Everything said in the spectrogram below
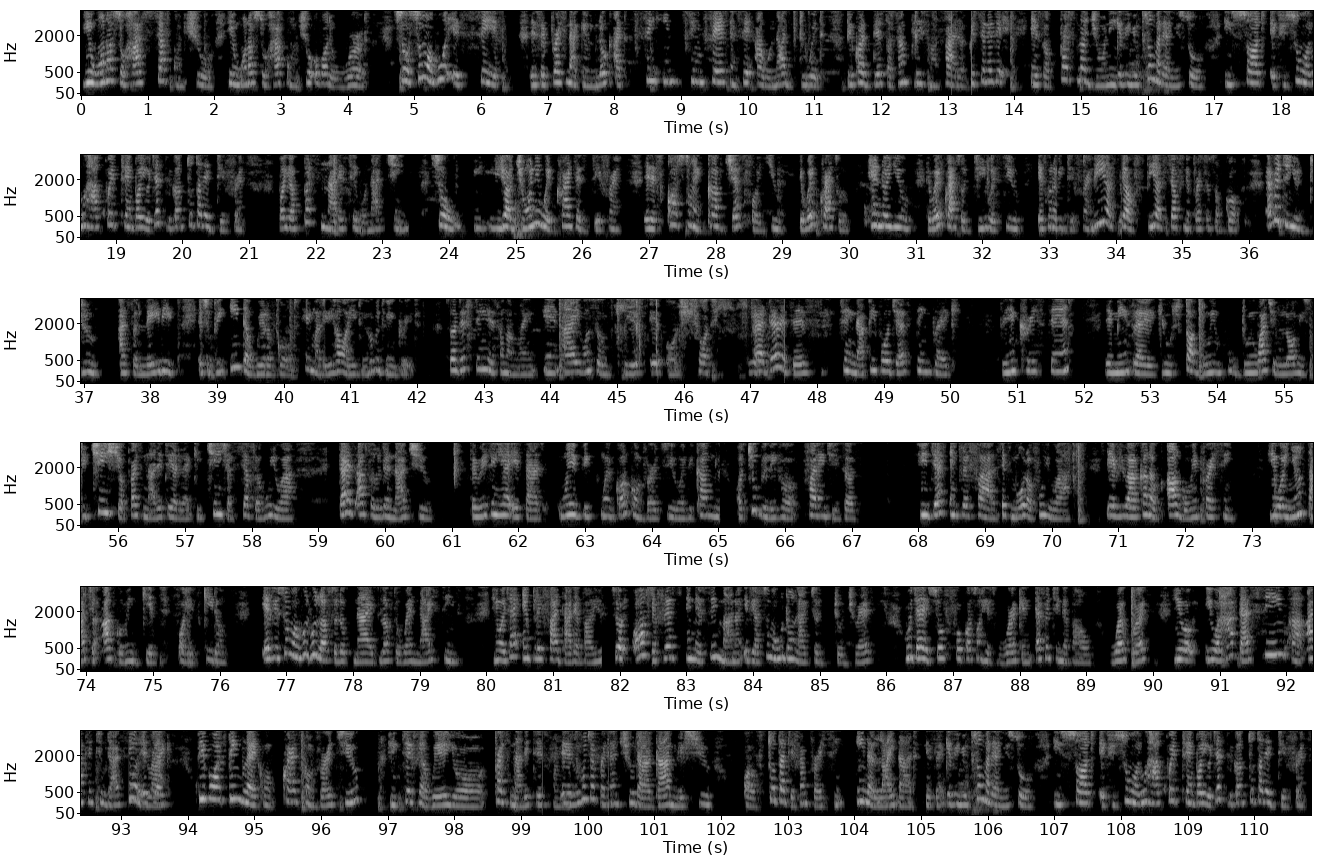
He wants us to have self-control. He wants us to have control over the world. So someone who is saved is a person that can look at sin, sin face and say, I will not do it because this doesn't please my father. Christianity is a personal journey. If you somebody that used to insult, if you someone who have quick temper, you just become totally different. But your personality will not change. So your journey with Christ is different. It is custom and curved just for you. The way Christ will handle you, the way Christ will deal with you it's going to be different. Be yourself. Be yourself in the presence of God. Everything you do as a lady, it should be in the will of God. Hey, my lady, how are you doing? Hope you're doing great. So this thing is on my mind, and I want to give it a short. Here. Uh, there is this thing that people just think like being Christian it means like you stop doing doing what you love is you, change your personality like you change yourself and who you are. That is absolutely not true the reason here is that when you be, when god converts you when you become a true believer following jesus he just amplifies his mode of who you are. If you are kind of outgoing person he will use that your outgoing gift for his kingdom. If you're someone who, who loves to look nice love to wear nice things he will just amplify that about you. So it also reflects in the same manner. If you're someone who don't like to, to dress, who just is so focused on his work and everything about work, work, you you will have that same uh, attitude, that same It's like people think like when Christ converts you, he takes away your personality from It is 100% true that God makes you of total different person in a light that is like if you somebody that used to insult, if you someone who have quick temper, you just become totally different.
